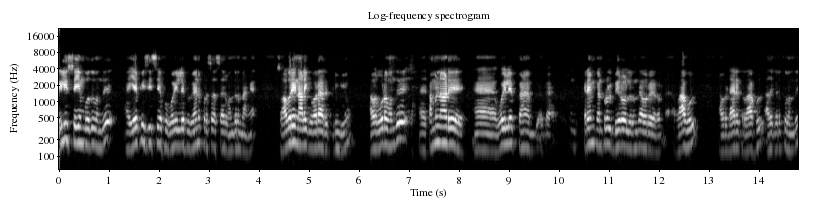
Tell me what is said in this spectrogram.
ரிலீஸ் செய்யும்போது வந்து ஏபிசிசிஎஃப் வைல்ட் லைஃப் வேணுபிரசாத் சார் வந்திருந்தாங்க. ஸோ அவரே நாளைக்கு வராரு திரும்பியும். அவர் கூட வந்து தமிழ்நாடு வைல்ட் லைஃப் கிரைம் கண்ட்ரோல் பியூரோல அவர் ராகுல் அவர் டைரக்டர் ராகுல் அதுக்கடுத்து வந்து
